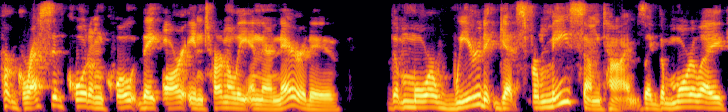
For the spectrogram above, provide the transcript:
progressive quote unquote they are internally in their narrative the more weird it gets for me sometimes. Like the more like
